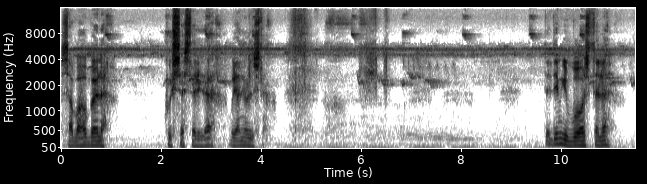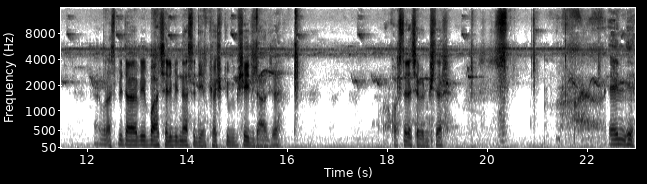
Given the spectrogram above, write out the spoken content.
sabahı böyle kuş sesleriyle uyanıyoruz işte. Dediğim gibi bu hostele yani burası bir daha bir bahçeli bir nasıl diyeyim köşk gibi bir şeydi daha önce. Hostele çevirmişler. 50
